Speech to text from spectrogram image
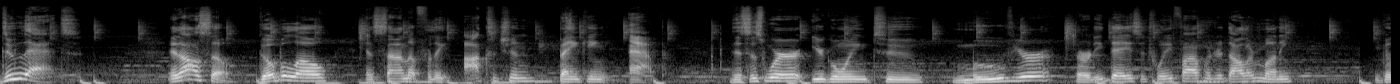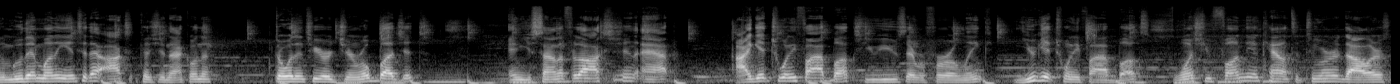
Do that. And also, go below and sign up for the Oxygen Banking app. This is where you're going to move your 30 days to $2,500 money. You're going to move that money into that oxygen because you're not going to throw it into your general budget. And you sign up for the Oxygen app. I get 25 bucks. You use that referral link. You get 25 bucks once you fund the account to $200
